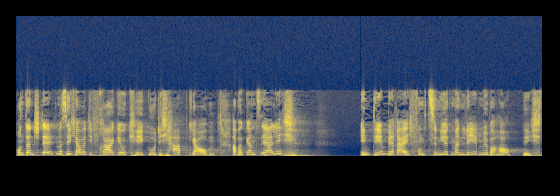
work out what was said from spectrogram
Und dann stellt man sich aber die Frage, okay, gut, ich habe Glauben, aber ganz ehrlich, in dem Bereich funktioniert mein Leben überhaupt nicht.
